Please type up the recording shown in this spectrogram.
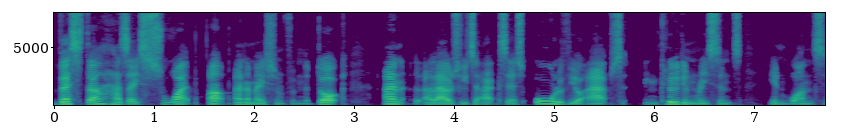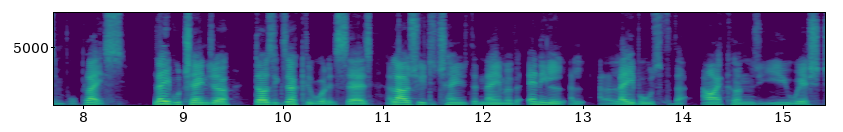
Vesta has a swipe up animation from the dock and allows you to access all of your apps, including recents, in one simple place. Label Changer does exactly what it says, allows you to change the name of any labels for the icons you wish,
